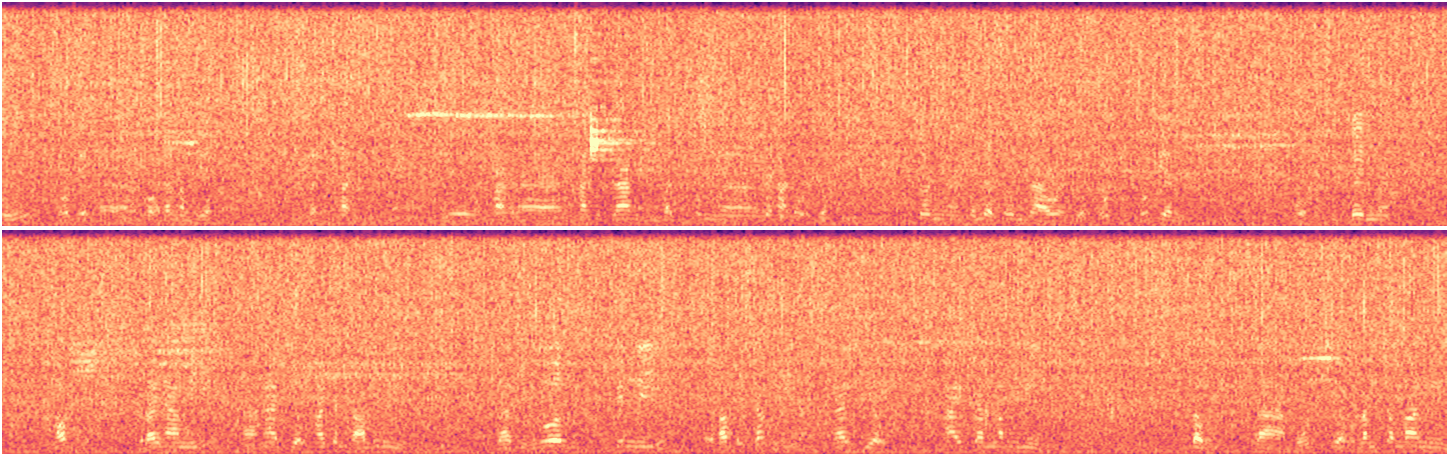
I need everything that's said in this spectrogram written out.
thứ có viện gọi đang nằm viện bệnh thận bạn à, Phan Trường Giang thì vẫn không à, lên Hà Nội được. Sơn à, vấn đề Sơn vào chuyển rút số tiền của chị bên North Carolina Mỹ là 2 triệu 280 nghìn. Và chị Hương bên Lý, ở bang Texas, Mỹ 2 triệu 250 nghìn. Tổng là 4 triệu 530 nghìn.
